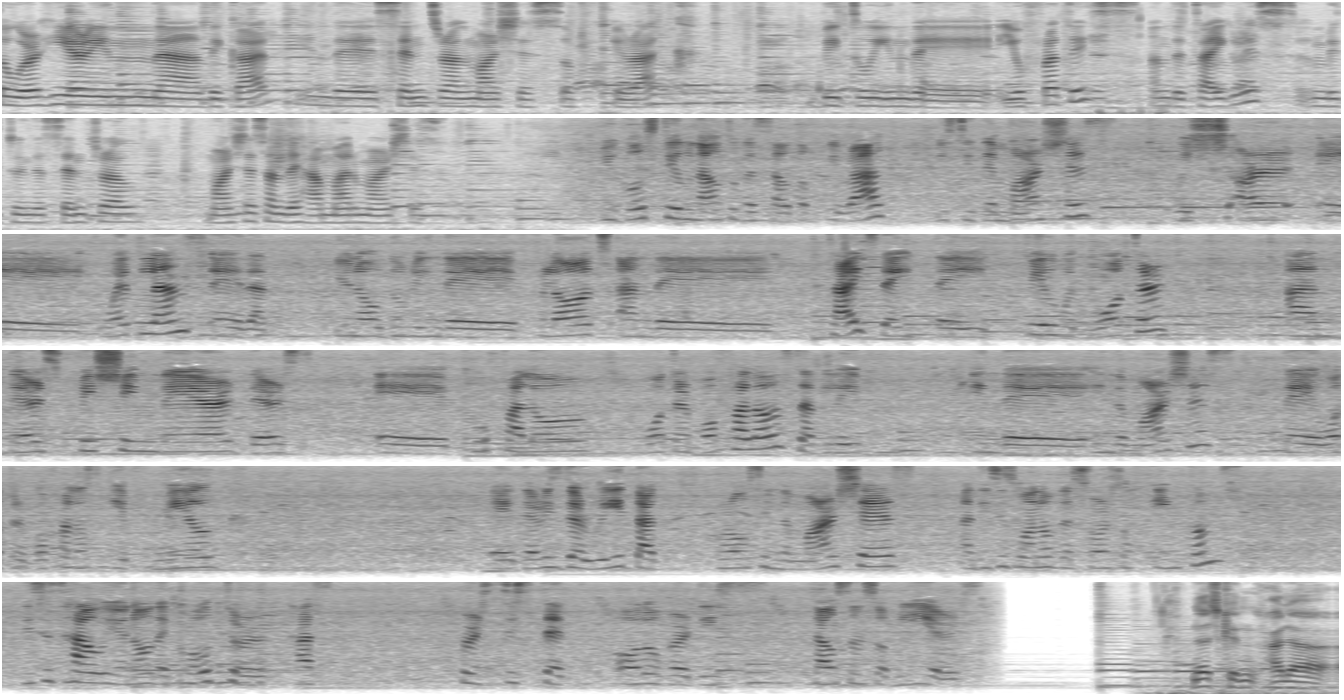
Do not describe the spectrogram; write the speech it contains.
So we're here in uh, Dhi Qar, in the central marshes of Iraq, between the Euphrates and the Tigris, and between the central marshes and the Hammar marshes. You go still now to the south of Iraq, you see the marshes, which are uh, wetlands uh, that, you know, during the floods and the tides, they, they fill with water, and there's fishing there, there's uh, buffalo, water buffaloes that live in the in the marshes. The water buffaloes give milk. Uh, there is the reed that grows in the marshes, and this is one of the source of incomes. This is how you know the culture has persisted all over these thousands of years. نسكن على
